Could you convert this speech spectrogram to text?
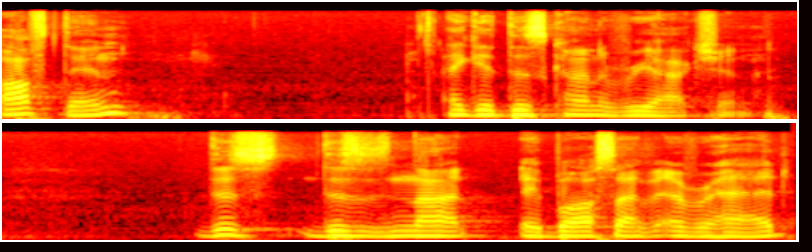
often, I get this kind of reaction. This, this is not a boss I've ever had.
